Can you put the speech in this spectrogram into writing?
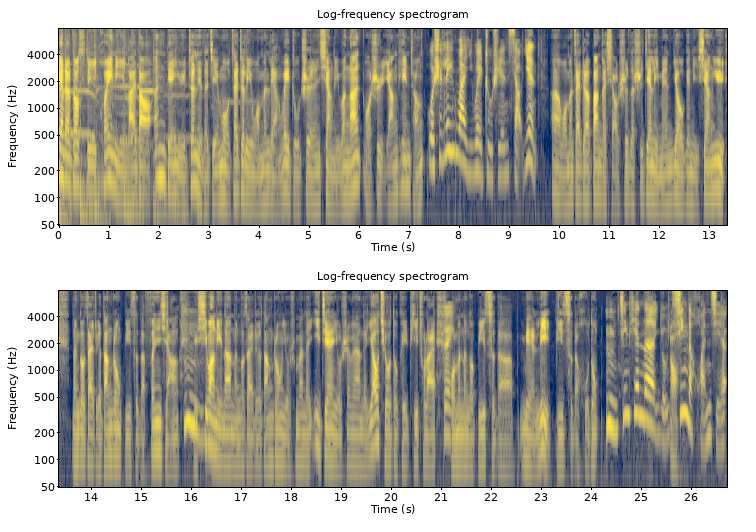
爱的 Dosti，欢迎你来到恩典与真理的节目。在这里，我们两位主持人向你问安。我是杨天成，我是另外一位主持人小燕。啊，我们在这半个小时的时间里面又跟你相遇，能够在这个当中彼此的分享。嗯也希望你呢能够在这个当中有什么样的意见，有什么样的要求都可以提出来。对我们能够彼此的勉励，彼此的互动。嗯，今天呢有哦新的环节，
